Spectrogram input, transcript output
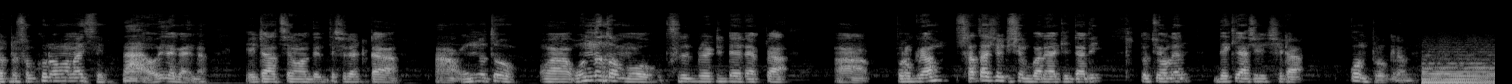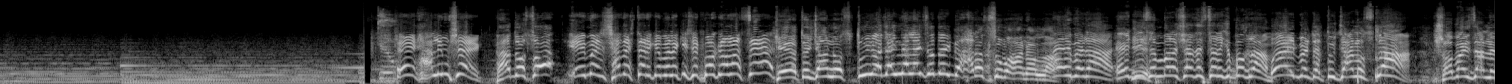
ডক্টর শঙ্কুর রহমান আছে না, ওই জায়গায় না। এটা আছে আমাদের দেশের একটা উন্নত অন্যতম সেলিব্রিটিদের একটা প্রোগ্রাম সাতাশে ডিসেম্বর একই তারিখ। তো চলেন দেখে আসি সেটা কোন প্রোগ্রাম এই হালিম শেখ! হ্যাঁ দোস্ত? এই মাসে সাতাশ তারিখে বেলা কিসের প্রোগ্রাম আছে? কে তুই জানোস? তুইও যাই না লাইছো তুই আরে সুবহানাল্লাহ। এই বেটা এই ডিসেম্বরের সাতাশ তারিখে প্রোগ্রাম এই বেটা তুই জানোস না? সবাই জানে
